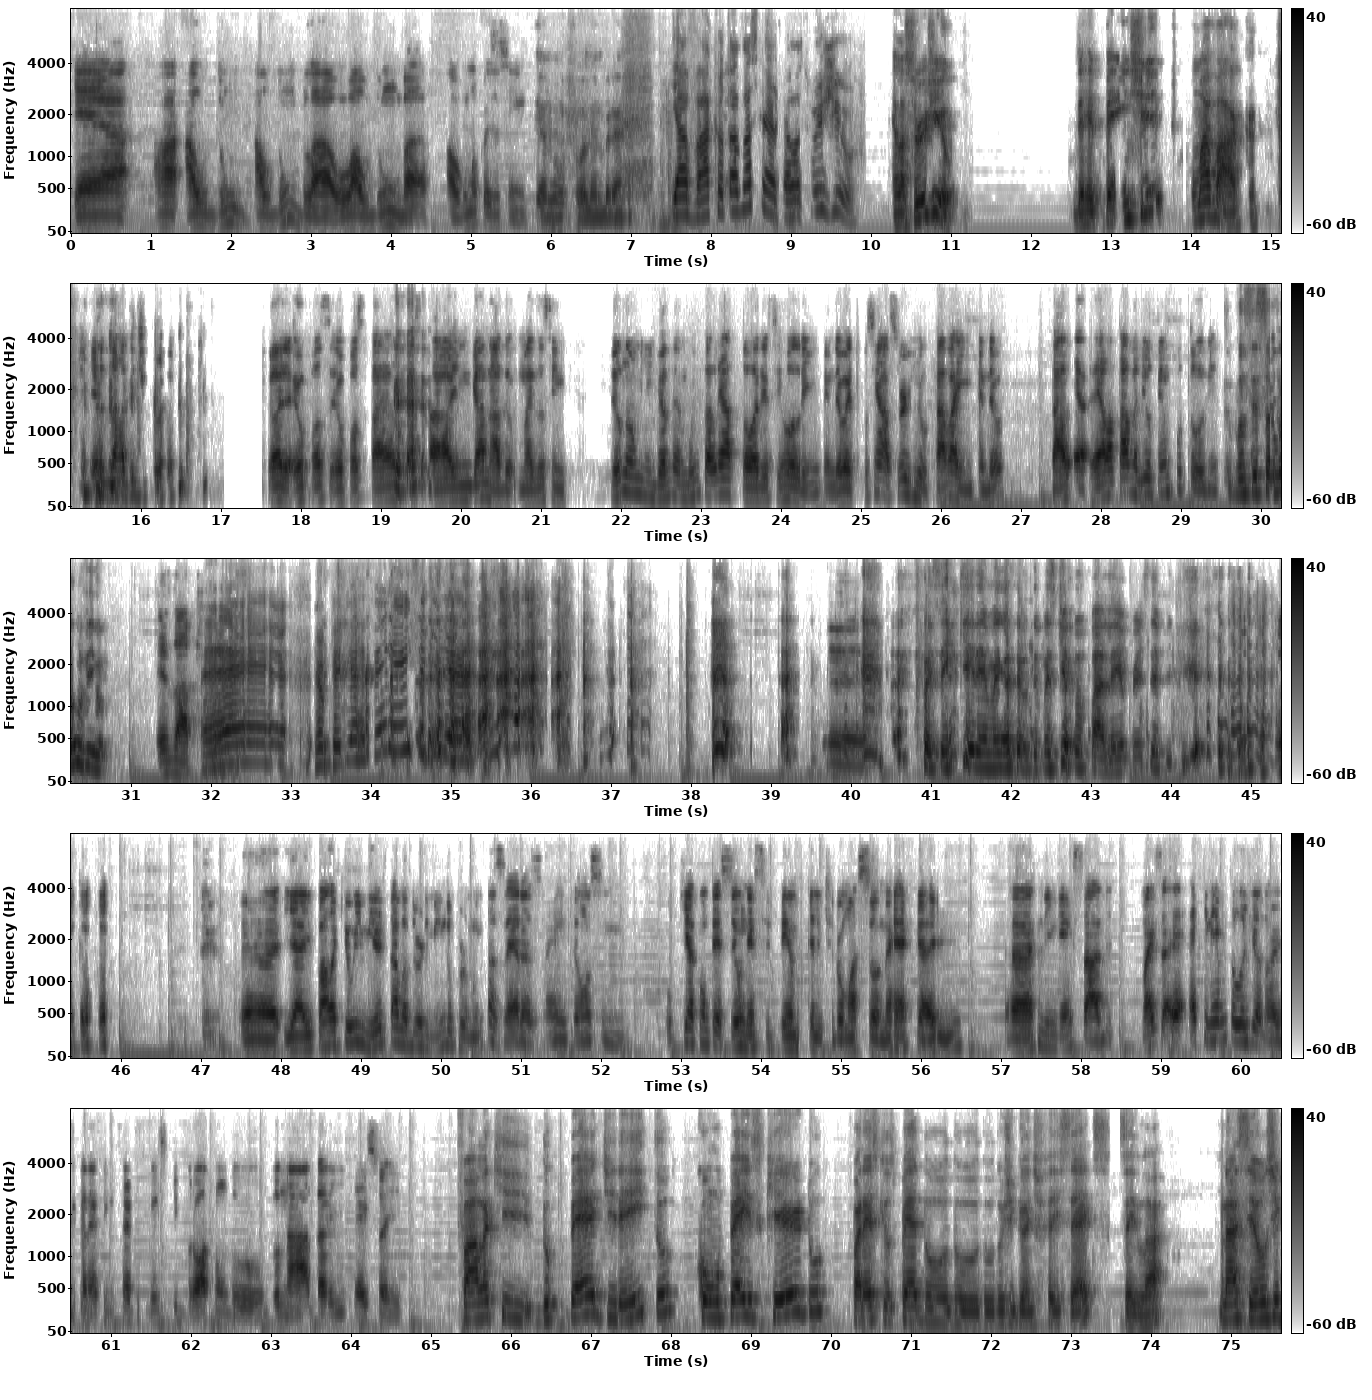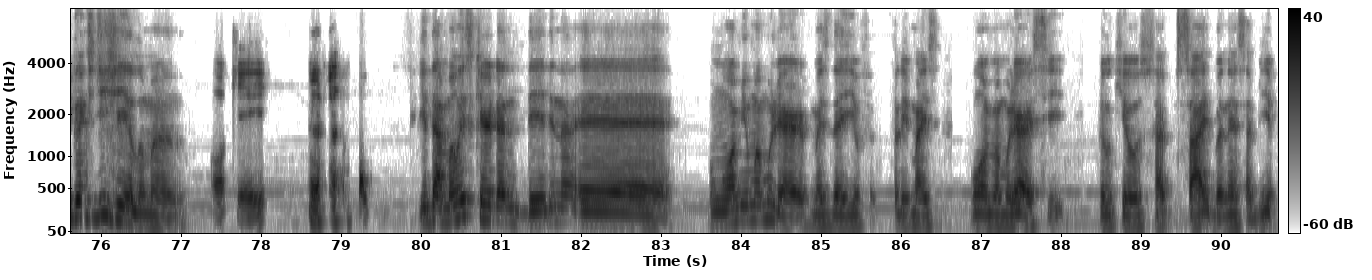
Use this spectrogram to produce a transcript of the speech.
que é a Aldum, Aldumbla ou Aldumba, alguma coisa assim. Eu não vou lembrar. E a vaca eu tava certo, ela surgiu. Ela surgiu. De repente, uma vaca. Exato, tipo. Olha, eu posso eu posso estar posso estar enganado, mas assim, se eu não me engano, é muito aleatório esse rolê, entendeu? É tipo assim, ah, surgiu, tava aí, entendeu? Tá, é- ela tava ali o tempo todo. hein? Você só não viu. Exato. É, eu peguei a referência, Guilherme. É, Foi sem querer, mas eu- depois que eu falei, eu percebi. Uh, e aí fala que o Ymir estava dormindo por muitas eras, né? Então, assim, o que aconteceu nesse tempo que ele tirou uma soneca aí, uh, ninguém sabe. Mas é, é, que nem a mitologia nórdica, né? Tem certas coisas que brotam do, do nada e é isso aí. Fala que do pé direito com o pé esquerdo, parece que os pés do, do, do, do gigante fez sexo, sei lá. Nasceu os gigantes de gelo, mano. Ok. e da mão esquerda dele né, é um homem e uma mulher. Mas daí eu falei, mas um homem e uma mulher, se pelo que eu saiba, né, sabia,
